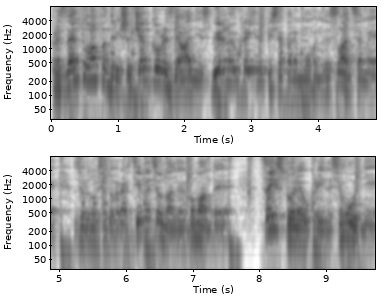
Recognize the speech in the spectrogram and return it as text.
Президент УАФ Андрій Шевченко у роздягальній збірної України після перемоги над ісландцями звернувся до гравців національної команди. Це історія України сьогодні,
